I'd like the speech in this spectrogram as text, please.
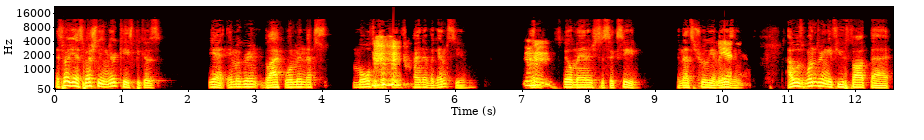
Especially, yeah, especially in your case, because yeah, immigrant, black woman, that's multiple things kind of against you. Mm-hmm. And still manage to succeed. And that's truly amazing. Yeah. I was wondering if you thought that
